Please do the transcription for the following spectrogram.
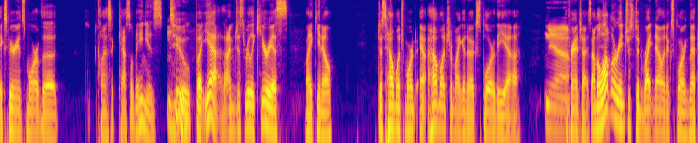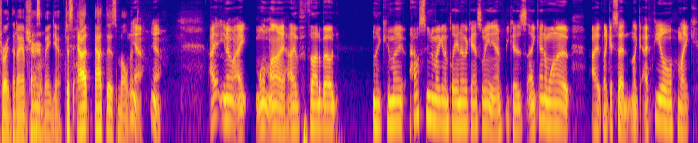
experience more of the classic Castlevanias Mhm. too. But yeah, I'm just really curious, like you know, just how much more, uh, how much am I going to explore the uh, Yeah. franchise? I'm a lot more interested right now in exploring Metroid than I am Sure. Castlevania. Just at at this moment. Yeah, yeah. I, you know, I won't lie. I've thought about like, am I? How soon am I going to play another Castlevania? Because I kind of want to. I like I said, like I feel like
